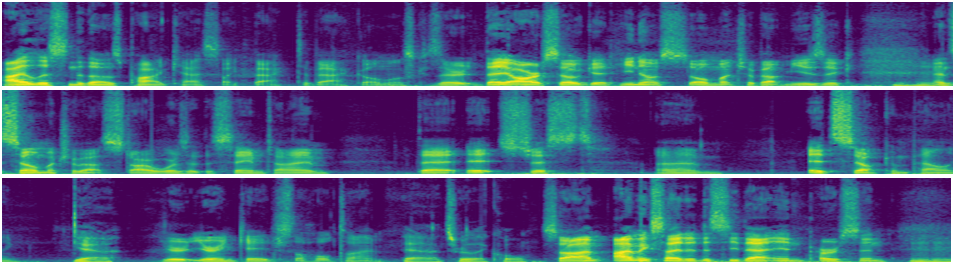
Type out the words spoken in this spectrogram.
I listen to those podcasts like back to back almost because they're they are so good. He knows so much about music, Mm-hmm. and so much about Star Wars at the same time that it's just um, it's so compelling. yeah, You're you're engaged the whole time. yeah, it's really cool. So I'm I'm excited to see that in person. Mm-hmm.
